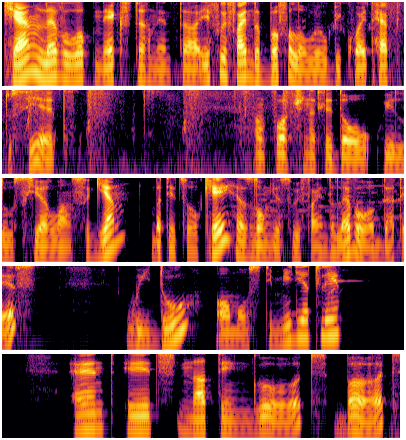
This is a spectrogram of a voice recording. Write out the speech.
can level up next turn and uh, if we find the buffalo we'll be quite happy to see it. Unfortunately though we lose here once again, but it's okay as long as we find the level up that is. We do almost immediately and it's nothing good but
